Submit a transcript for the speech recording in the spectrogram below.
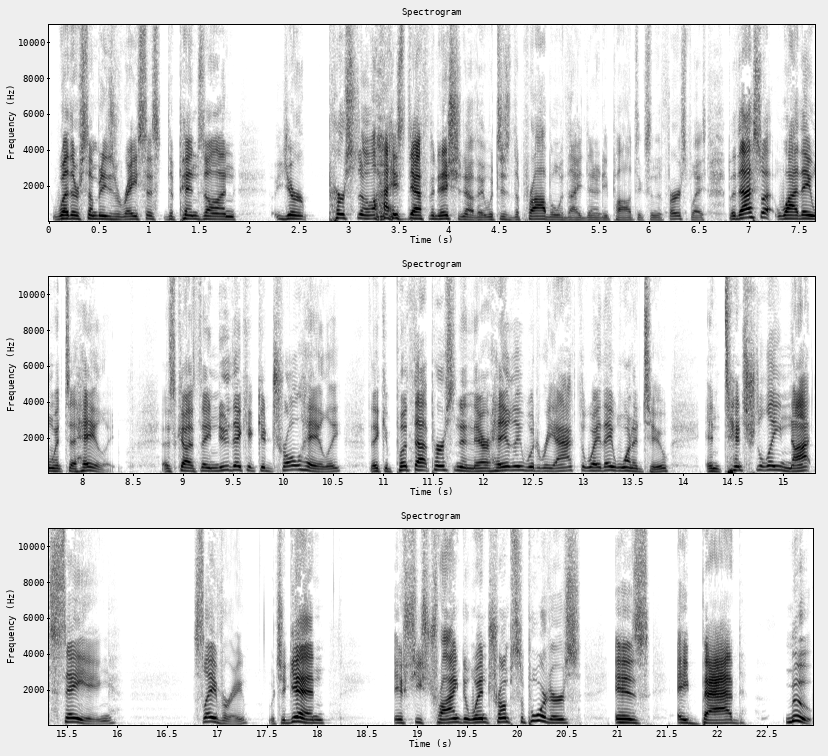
whether somebody's a racist depends on your personalized definition of it, which is the problem with identity politics in the first place. But that's why they went to Haley is because they knew they could control Haley. They could put that person in there. Haley would react the way they wanted to, intentionally not saying slavery, which again, if she's trying to win Trump supporters, is a bad move.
